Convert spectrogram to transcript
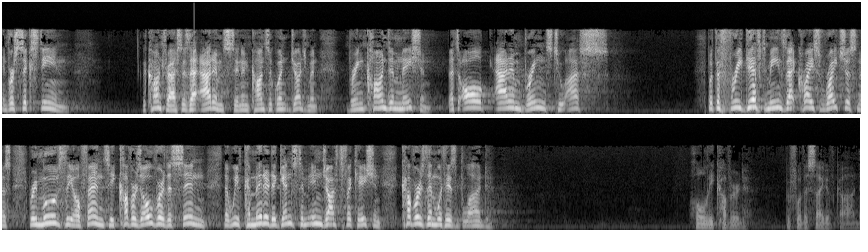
In verse 16, the contrast is that Adam's sin and consequent judgment bring condemnation. That's all Adam brings to us. But the free gift means that Christ's righteousness removes the offense. He covers over the sin that we've committed against him in justification, covers them with his blood. Wholly covered before the sight of God,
